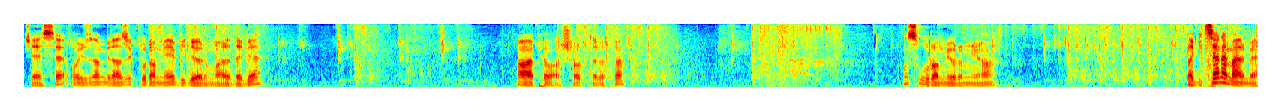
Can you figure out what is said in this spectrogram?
CS. O yüzden birazcık vuramayabiliyorum arada bir. AP var short tarafı. Nasıl vuramıyorum ya? La gitsene mermi.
